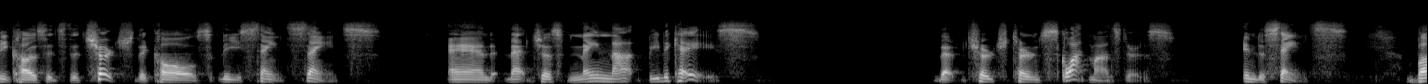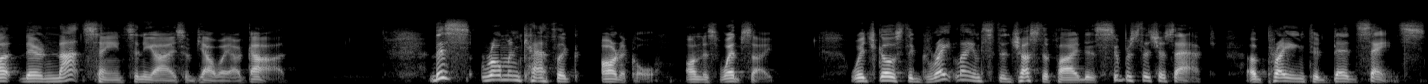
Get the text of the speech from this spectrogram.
because it's the church that calls these saints saints. And that just may not be the case. That church turns squat monsters into saints, but they're not saints in the eyes of Yahweh our God. This Roman Catholic article on this website, which goes to great lengths to justify this superstitious act of praying to dead saints,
